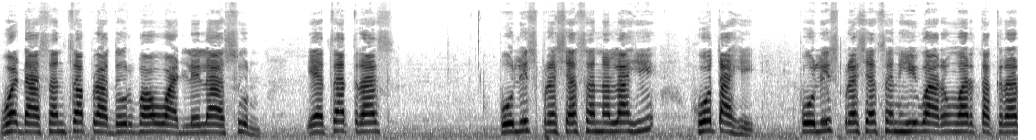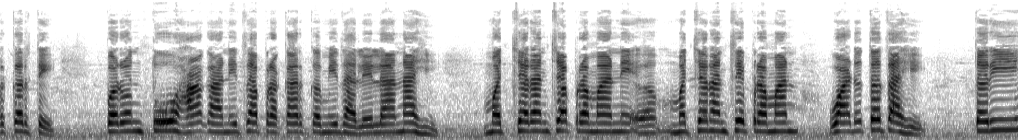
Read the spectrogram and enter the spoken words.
व डासांचा प्रादुर्भाव वाढलेला असून याचा त्रास पोलीस प्रशासनालाही होत आहे. पोलीस प्रशासन ही वारंवार तक्रार करते परंतु हा घाणीचा प्रकार कमी झालेला नाही. मच्छरांच्या प्रमाणे मच्छरांचे प्रमाण वाढतच आहे. तरी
